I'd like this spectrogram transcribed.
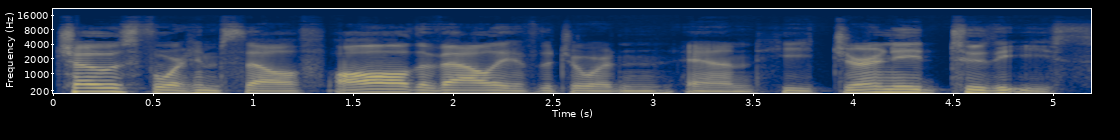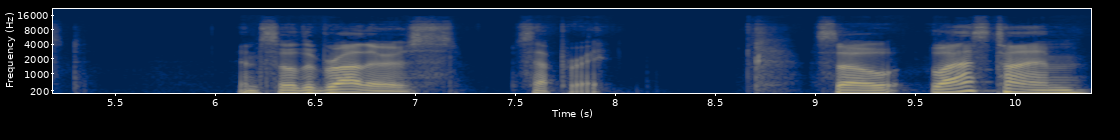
chose for himself all the valley of the Jordan and he journeyed to the east. And so the brothers separate. So last time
